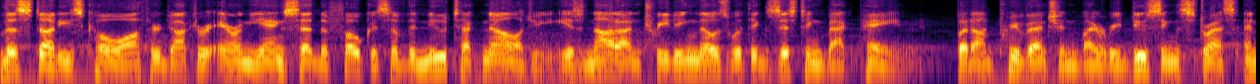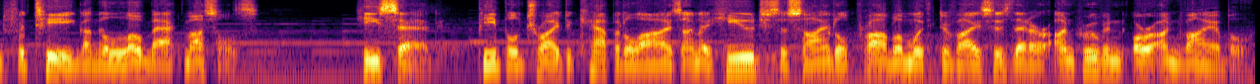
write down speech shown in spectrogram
The study's co-author Dr. Aaron Yang said the focus of the new technology is not on treating those with existing back pain, but on prevention by reducing stress and fatigue on the low back muscles. He said, people try to capitalize on a huge societal problem with devices that are unproven or unviable.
